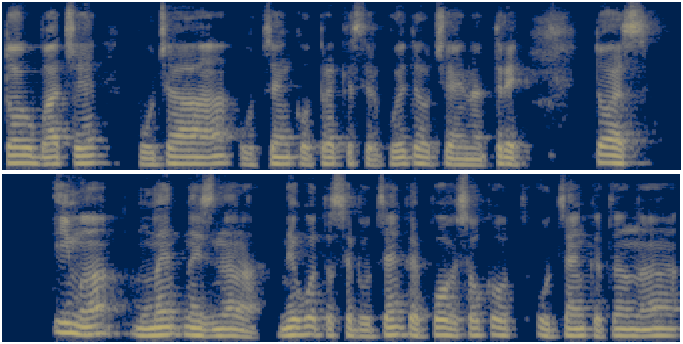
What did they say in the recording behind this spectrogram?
Той обаче получава оценка от прекия си ръководител, че е на 3. Тоест, има момент на изненада. Неговата себеоценка е по-висока от оценката на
